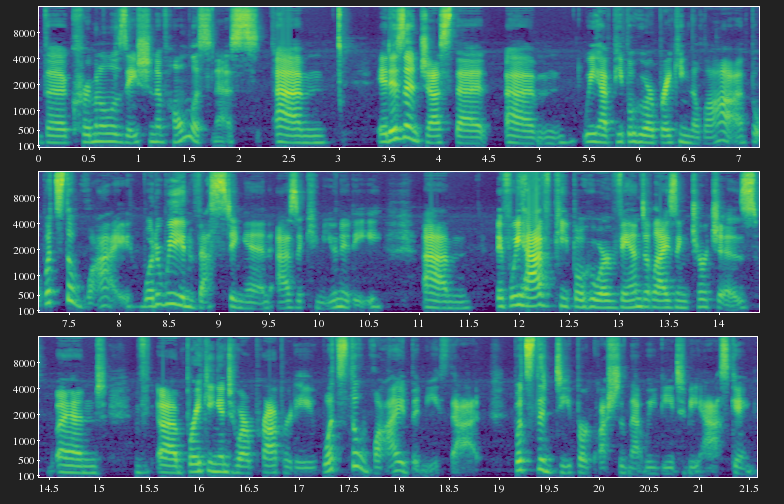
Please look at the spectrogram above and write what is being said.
the criminalization of homelessness, um, it isn't just that um, we have people who are breaking the law, but what's the why? What are we investing in as a community? Um, if we have people who are vandalizing churches and uh, breaking into our property, what's the why beneath that? What's the deeper question that we need to be asking?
